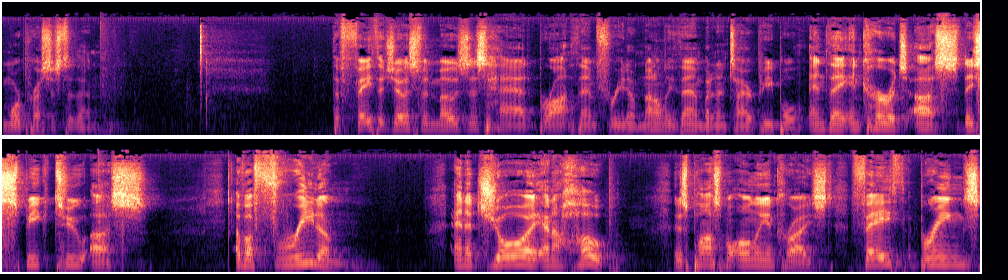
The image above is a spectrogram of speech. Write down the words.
more precious to them. The faith that Joseph and Moses had brought them freedom, not only them, but an entire people. And they encourage us, they speak to us of a freedom and a joy and a hope that is possible only in Christ. Faith brings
